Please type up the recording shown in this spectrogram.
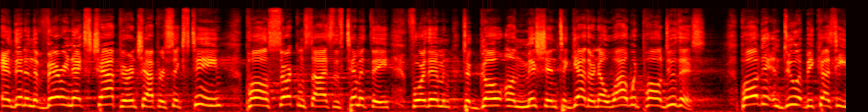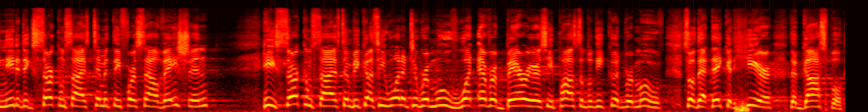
And then in the very next chapter, in chapter 16, Paul circumcises Timothy for them to go on mission together. Now, why would Paul do this? Paul didn't do it because he needed to circumcise Timothy for salvation. He circumcised him because he wanted to remove whatever barriers he possibly could remove so that they could hear the gospel.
